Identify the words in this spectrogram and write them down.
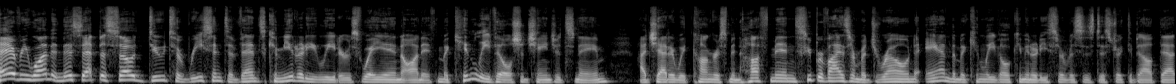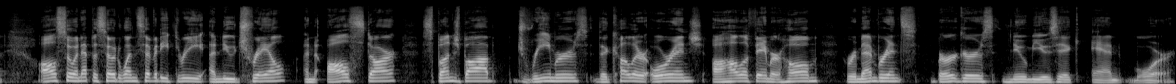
Hey everyone, in this episode, due to recent events, community leaders weigh in on if McKinleyville should change its name. I chatted with Congressman Huffman, Supervisor Madrone, and the McKinleyville Community Services District about that. Also in episode 173, a new trail, an all-star, SpongeBob, Dreamers, The Color Orange, a Hall of Famer home, Remembrance, burgers, new music, and more.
